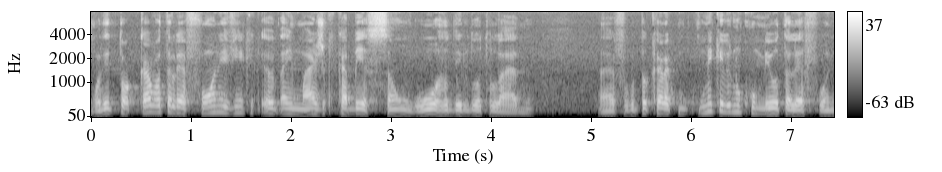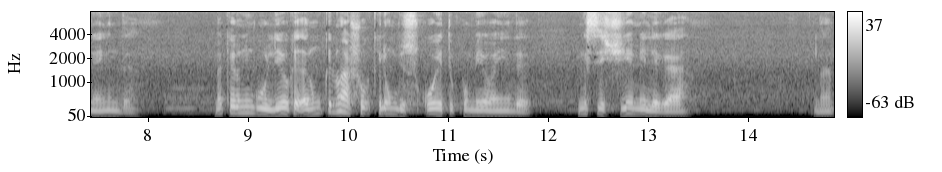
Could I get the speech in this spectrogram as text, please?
Quando ele tocava o telefone vinha a imagem do cabeção gordo dele do outro lado. Eu fico, cara, como é que ele não comeu o telefone ainda? Como é que ele não engoliu? Como é que ele não achou que aquele é um biscoito e comeu ainda? Insistia em me ligar. Né?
